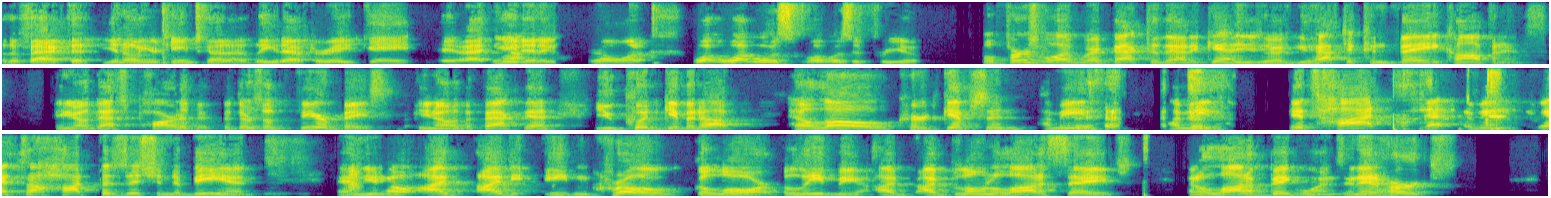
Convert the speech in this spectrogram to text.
the fact that, you know, your team's got a lead after eight game, eight yeah. innings. You don't want to, what, what was, what was it for you? Well, first of all, I went back to that again. You have to convey confidence. You know that's part of it. But there's a fear base. You know the fact that you could give it up. Hello, Kirk Gibson. I mean, I mean, it's hot. That I mean, that's a hot position to be in. And you know, I've I've eaten crow galore. Believe me, I've I've blown a lot of saves and a lot of big ones, and it hurts.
